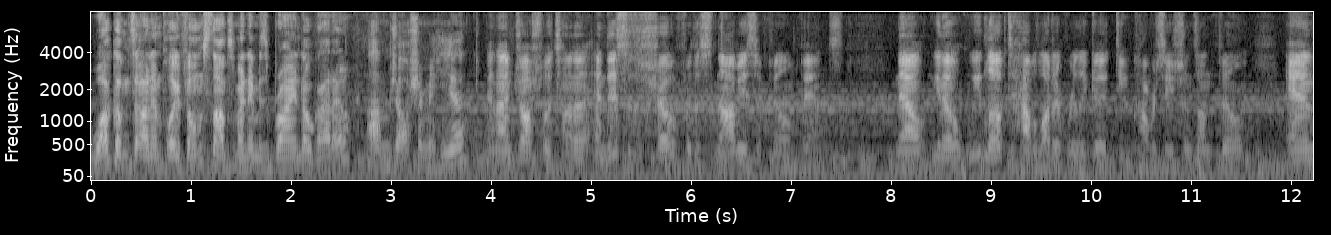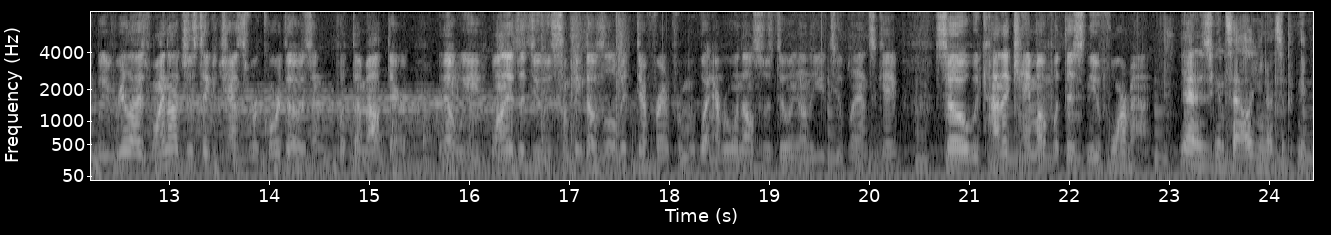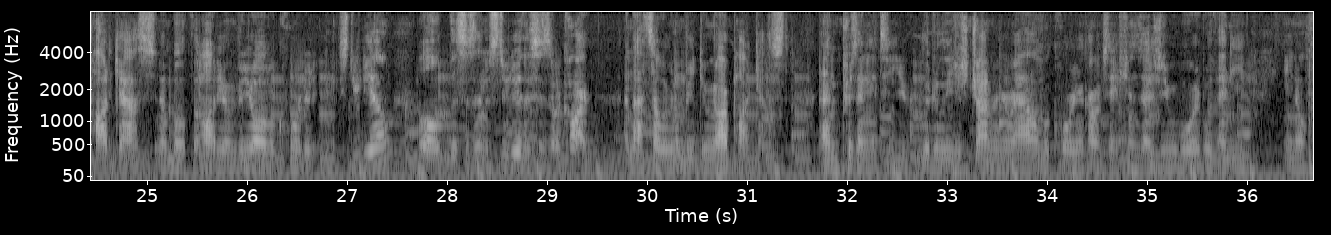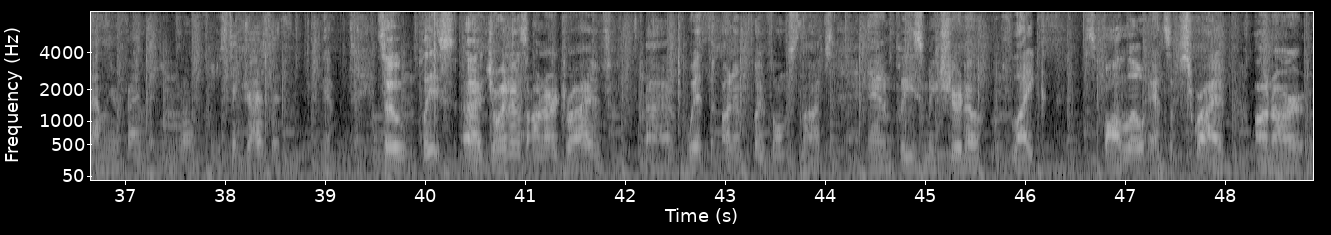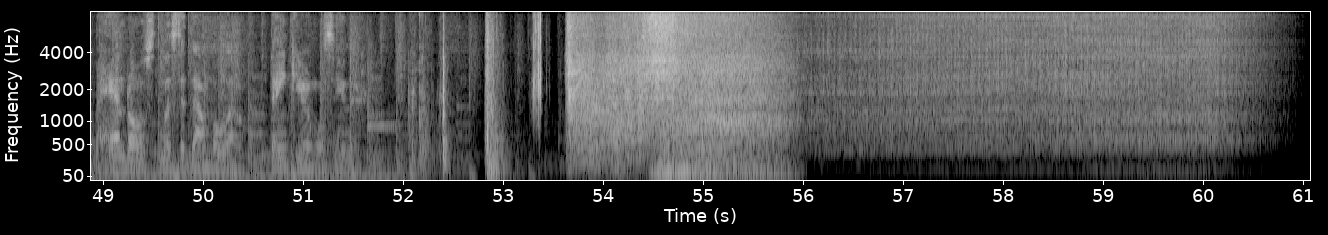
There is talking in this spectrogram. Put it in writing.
Welcome to Unemployed Film Snobs. My name is Brian Delgado. I'm Joshua Mejia. And I'm Joshua Letona, and this is a show for the snobbiest of film fans. Now, you know, we love to have a lot of really good, deep conversations on film, and we realized why not just take a chance to record those and put them out there. You know, we wanted to do something that was a little bit different from what everyone else was doing on the YouTube landscape, so we kind of came up with this new format. Yeah, as you can tell, you know, typically podcasts, you know, both the audio and video are recorded in a studio. Well, this is in a studio, this is our car. And that's how we're going to be doing our podcast and presenting it to you. Literally just driving around, recording conversations as you would with any, you know, family or friend that you, uh, you just take drives with. Yeah. So please uh, join us on our drive uh, with Unemployed Film Snobs, and please make sure to like, follow, and subscribe on our handles listed down below. Thank you, and we'll see you there.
